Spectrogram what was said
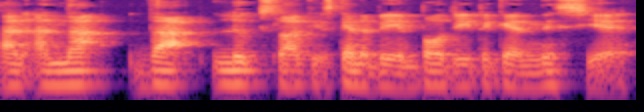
and and that that looks like it's going to be embodied again this year.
